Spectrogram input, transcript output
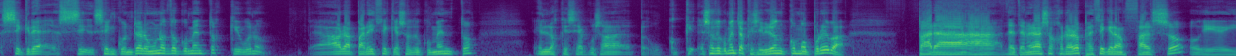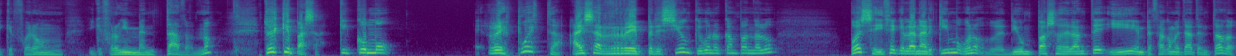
se, encontraron unos documentos que, bueno, ahora parece que esos documentos en los que se acusaba. esos documentos que se vieron como prueba para detener a esos jornaleros parece que eran falsos y, que fueron, y que fueron inventados, ¿no? Entonces, ¿qué pasa? Que como respuesta a esa represión que hubo en el campo andaluz, pues se dice que el anarquismo, bueno, dio un paso adelante y empezó a cometer atentados.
